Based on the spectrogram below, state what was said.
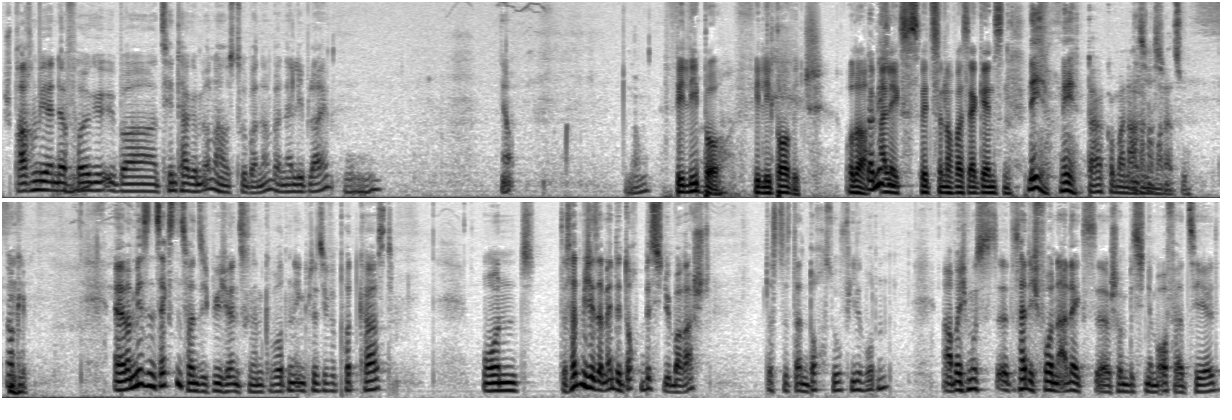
Sprachen wir in der Folge über zehn Tage im Irrenhaus drüber, ne? Bei Nelly Bly. No. Filippo, Filipovic. Oder Alex, willst du noch was ergänzen? Nee, nee, da kommen wir nachher nochmal dazu. Okay. Äh, bei mir sind 26 Bücher insgesamt geworden, inklusive Podcast. Und das hat mich jetzt am Ende doch ein bisschen überrascht, dass das dann doch so viel wurden. Aber ich muss, äh, das hatte ich vorhin Alex äh, schon ein bisschen im Off erzählt.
